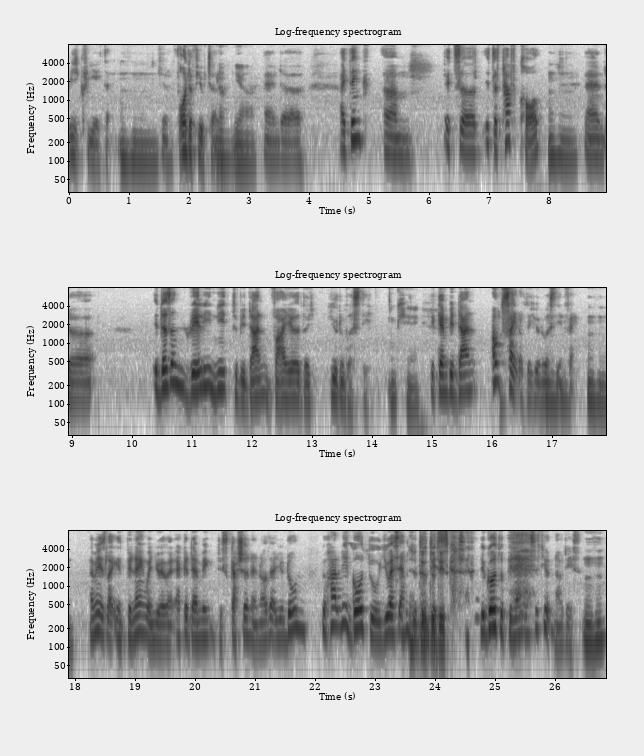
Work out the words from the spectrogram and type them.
recreated Mm-hmm. you know, for the future. Yeah. yeah. And uh, I think um, it's a it's a tough call, Mm-hmm. and uh, it doesn't really need to be done via the university. Okay. It can be done outside of the university. In fact, Mm-hmm. I mean, it's like in Penang when you have an academic discussion and all that. You don't, you hardly go to USM to, do to, to this. discuss. You go to Penang Institute nowadays, mm-hmm.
